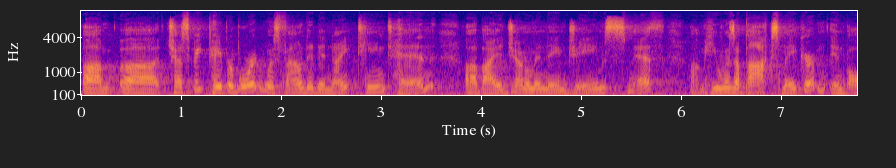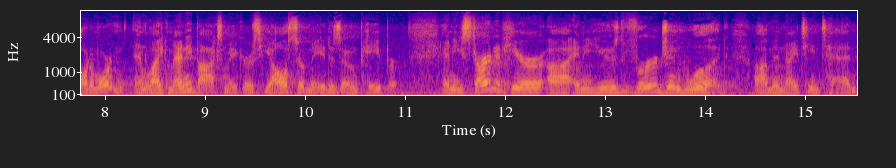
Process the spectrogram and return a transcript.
Um, uh, Chesapeake Paperboard was founded in 1910 uh, by a gentleman named James Smith. Um, he was a box maker in Baltimore. And like many box makers, he also made made his own paper. And he started here uh, and he used virgin wood um, in 1910.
